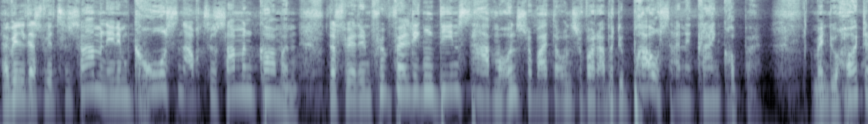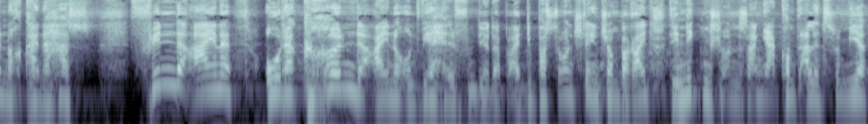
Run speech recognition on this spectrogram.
Er will, dass wir zusammen in dem Großen auch zusammenkommen, dass wir den fünffältigen Dienst haben und so weiter und so fort. Aber du brauchst eine Kleingruppe. Und wenn du heute noch keine hast, finde eine oder gründe eine und wir helfen dir dabei. Die Pastoren stehen schon bereit, die nicken schon und sagen, ja, kommt alle zu mir,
